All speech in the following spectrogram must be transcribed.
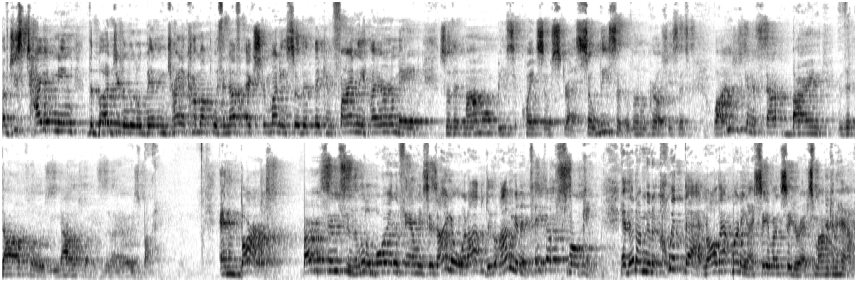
of just tightening the budget a little bit and trying to come up with enough extra money so that they can finally hire a maid so that mom won't be quite so stressed. So Lisa, the little girl, she says, Well, I'm just going to stop buying the doll clothes and doll toys that I always buy. And Bart, Bart Simpson, the little boy in the family, says, I know what I'll do. I'm going to take up smoking. And then I'm going to quit that, and all that money I save on cigarettes, mom can have.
